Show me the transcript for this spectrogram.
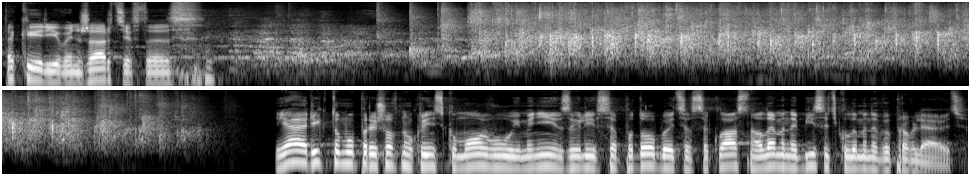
Такий рівень жартів. Я рік тому перейшов на українську мову, і мені взагалі все подобається, все класно, але мене бісить, коли мене виправляють.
